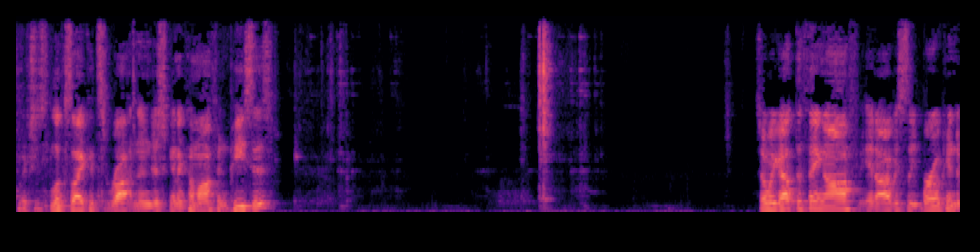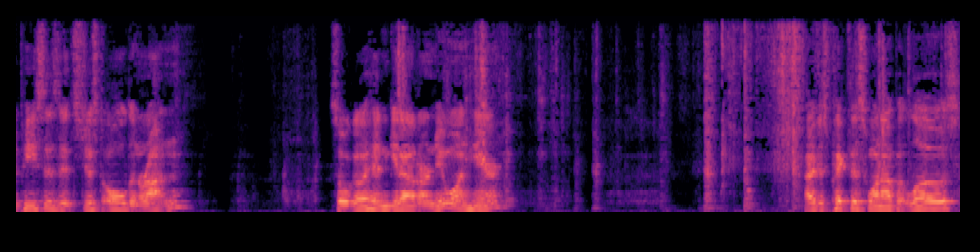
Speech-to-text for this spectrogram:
which just looks like it's rotten and just gonna come off in pieces. So we got the thing off. It obviously broke into pieces. It's just old and rotten. So we'll go ahead and get out our new one here. I just picked this one up at Lowe's.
